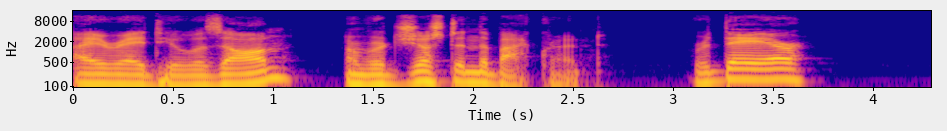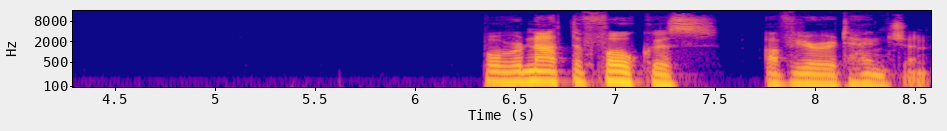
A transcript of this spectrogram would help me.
iRadio was on, and we're just in the background. We're there, but we're not the focus of your attention.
